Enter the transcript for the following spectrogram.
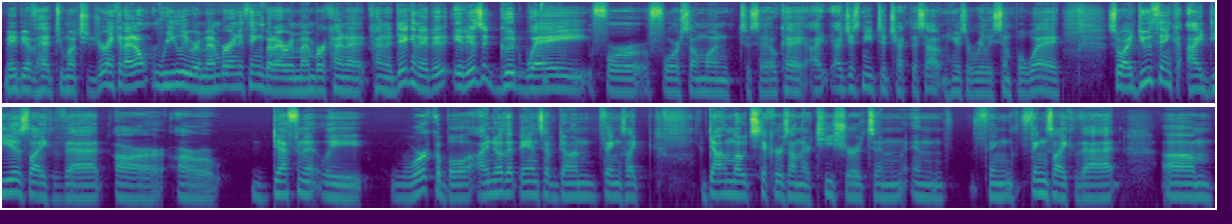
maybe I've had too much to drink and I don't really remember anything, but I remember kind of kind of digging it, it, it is a good way for for someone to say, okay, I, I just need to check this out, and here's a really simple way. So I do think ideas like that are are definitely workable. I know that bands have done things like download stickers on their T-shirts and and thing, things like that. Um,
